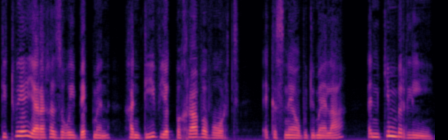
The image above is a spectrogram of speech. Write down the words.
Die 2-jarige Zoe Beckman gaan die week begrawe word. Ek is Neo Budumela in Kimberley.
